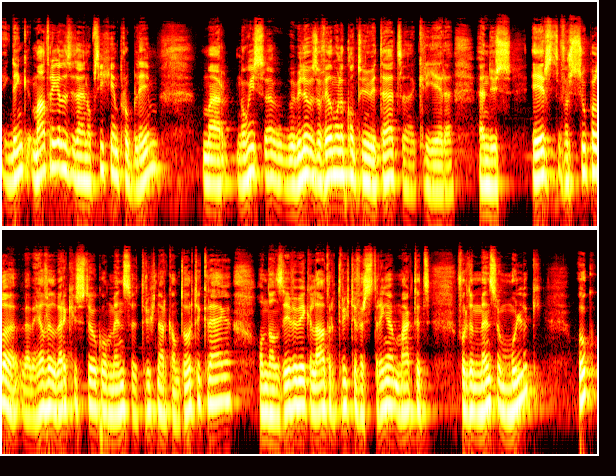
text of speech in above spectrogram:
ik denk, maatregelen zijn op zich geen probleem. Maar nog eens, we willen zoveel mogelijk continuïteit eh, creëren. En dus eerst versoepelen. We hebben heel veel werk gestoken om mensen terug naar kantoor te krijgen. Om dan zeven weken later terug te verstrengen, maakt het voor de mensen moeilijk. Ook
